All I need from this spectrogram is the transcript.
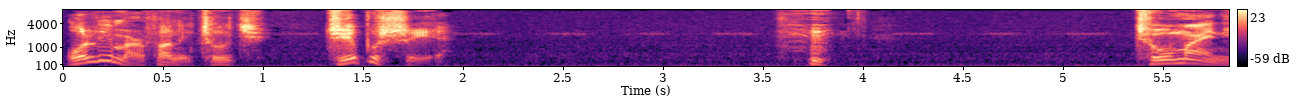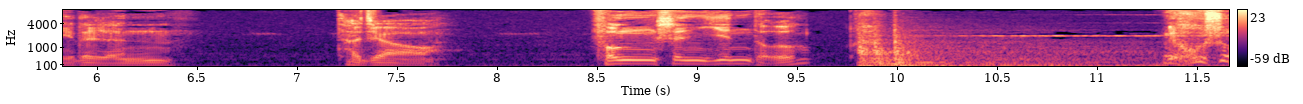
我立马放你出去，绝不食言。哼出卖你的人，他叫风身阴德。你胡说！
